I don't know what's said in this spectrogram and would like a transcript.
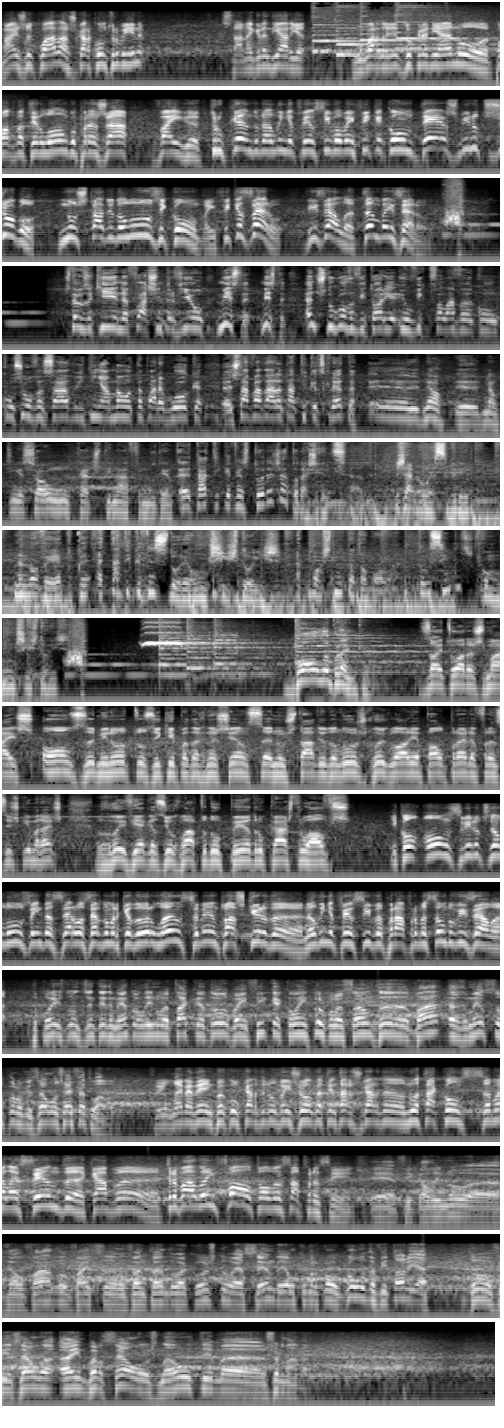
Mais recuada. A jogar com Turbine. Está na grande área. O guarda-redes ucraniano pode bater longo para já. Vai eh, trocando na linha defensiva o Benfica com 10 minutos de jogo no Estádio da Luz e com Benfica 0. Vizela também 0. Estamos aqui na Flash Interview. Mister, Mister, antes do gol da vitória eu vi que falava com, com o seu avançado e tinha a mão a tapar a boca. Eh, estava a dar a tática secreta? Uh, não, uh, não, tinha só um bocado de espinafre no dente. A tática vencedora já toda a gente sabe. Já não é segredo. Na nova época, a tática vencedora é um X2. Aposte no Totobola. Tão simples como um X2. Bola Branca. 18 horas mais 11 minutos, equipa da Renascença no Estádio da Luz, Rui Glória, Paulo Pereira, Francisco Guimarães, Rui Viegas e o relato do Pedro Castro Alves. E com 11 minutos na luz, ainda 0 a 0 no marcador, lançamento à esquerda na linha defensiva para a formação do Vizela. Depois de um desentendimento ali no ataque do Benfica com a incorporação de Bá, arremesso para o Vizela já efetuado. Foi Lebedenko a colocar de novo em jogo, a tentar jogar no, ataque com Samuel Essende. Acaba travado em falta o avançado francês. É, fica ali no uh, relevado, vai-se levantando a custo. Essende, ele que marcou o golo da vitória do Vizela em Barcelos na última jornada.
